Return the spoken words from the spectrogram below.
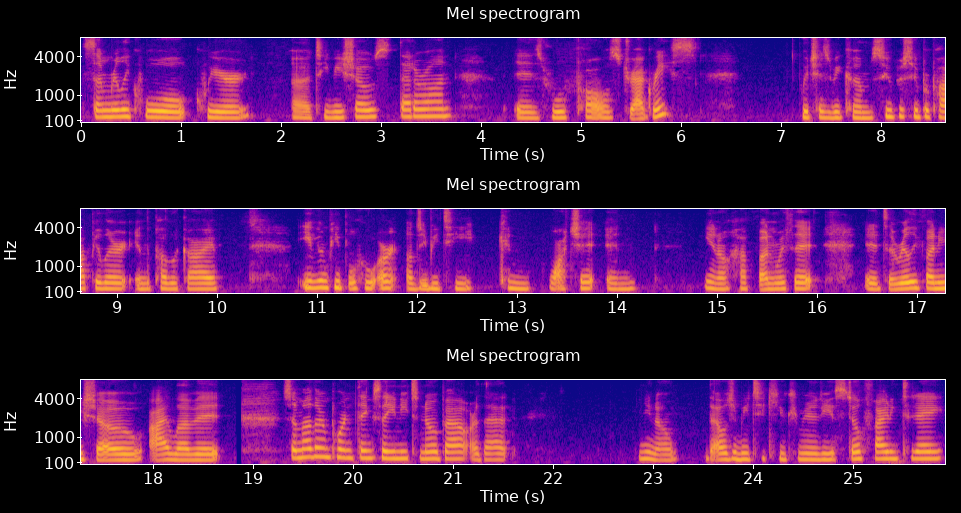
some really cool queer uh, TV shows that are on is RuPaul's Drag Race, which has become super, super popular in the public eye. Even people who aren't LGBT can watch it and, you know, have fun with it. It's a really funny show. I love it. Some other important things that you need to know about are that, you know, the LGBTQ community is still fighting today,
